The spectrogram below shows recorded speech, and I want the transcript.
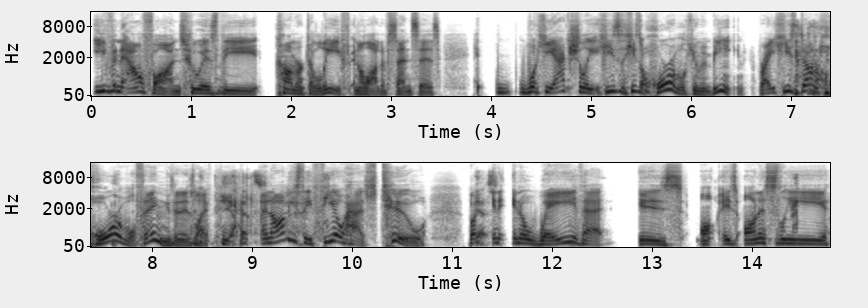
Even Alphonse, who is the comic relief in a lot of senses, what he actually he's he's a horrible human being, right? He's done horrible things in his life, yes. and, and, obviously Theo has too, but yes. in in a way that is uh, is honestly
